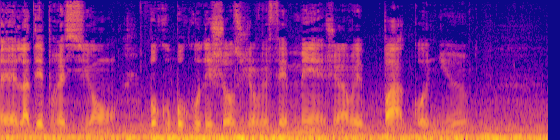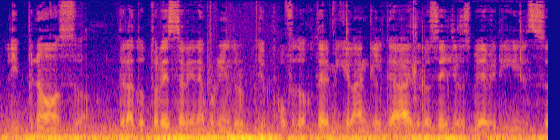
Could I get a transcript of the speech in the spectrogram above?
euh, la dépression, beaucoup, beaucoup de choses j'avais fait, mais je n'avais pas connu l'hypnose de la doctoresse Rina Bruni, du prof docteur Miguel Angel Garay de Los Angeles Beverly Hills,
